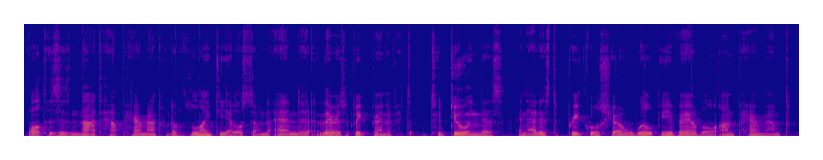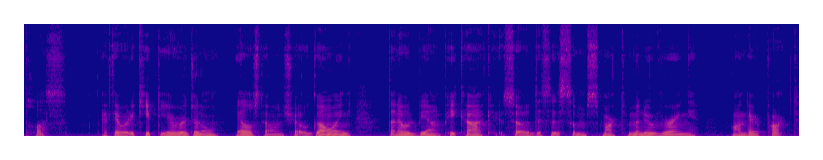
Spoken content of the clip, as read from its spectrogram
While this is not how Paramount would have liked Yellowstone to end, there is a big benefit to doing this, and that is the prequel show will be available on Paramount Plus. If they were to keep the original Yellowstone show going, then it would be on Peacock, so this is some smart maneuvering on their part.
